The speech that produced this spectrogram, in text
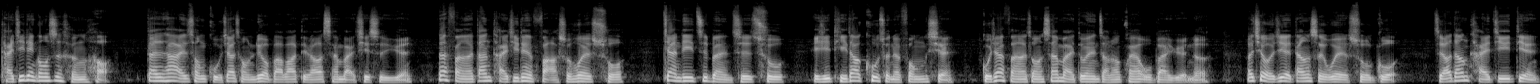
台积电公司很好，但是它还是从股价从六八八跌到三百七十元。那反而当台积电法说会说降低资本支出，以及提到库存的风险，股价反而从三百多元涨到快要五百元了。而且我记得当时我也说过。只要当台积电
